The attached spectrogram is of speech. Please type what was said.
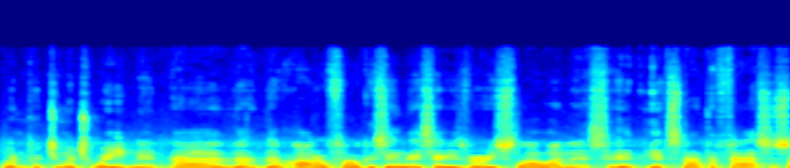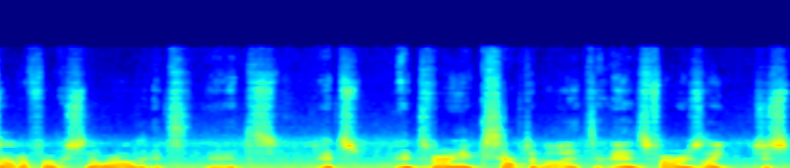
wouldn't put too much weight in it. Uh, the, the autofocusing they say is very slow on this. It, it's not the fastest autofocus in the world. It's it's it's it's very acceptable. It's as far as like just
